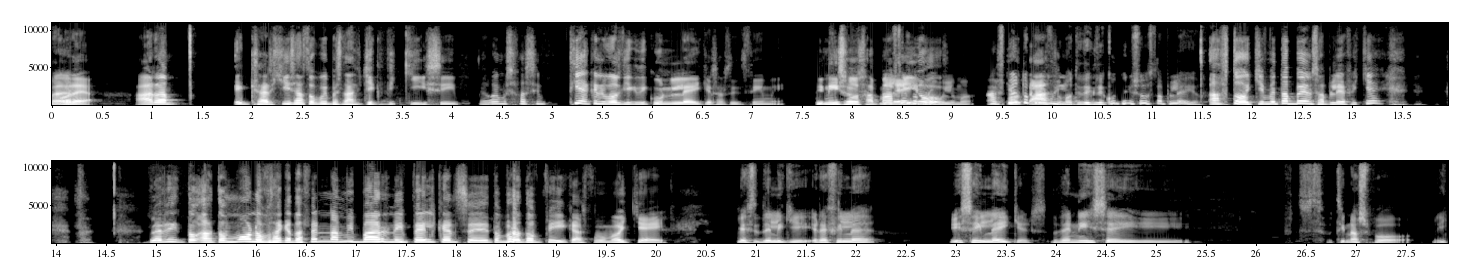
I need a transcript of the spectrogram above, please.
Ναι. Ωραία. Άρα εξ αρχής αυτό που είπες να διεκδικήσει, εγώ είμαι σε φάση τι ακριβώς διεκδικούν οι Lakers αυτή τη στιγμή; Την είσοδο στα play. Αυτό είναι το πρόβλημα. Αυτό είναι το πρόβλημα, ότι διεκδικούν την είσοδο στα play. Αυτό και μετά μπαίνουν στα play και... δηλαδή το, το μόνο που θα καταφέρουν να μην πάρουν οι Pelicans ε, τον πρώτο pick ας πούμε. OK. Okay. Και στην τελική, ρε φίλε, είσαι οι Lakers, δεν είσαι οι... Τι να σου πω, οι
